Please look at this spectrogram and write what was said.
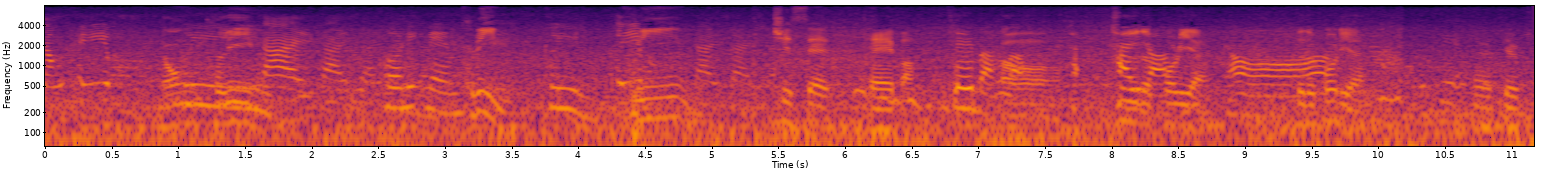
น้องครีม น้องครีม ใช่ใช่ใช่ เธอนิกเนม ครีม คลีน ครี ครีม ใช่ใช่ใช่ she said 대박 เทแบบเหรอ อ๋อ ไทย to เหร the อ Korea อ๋อ to the Korea โอเคโอเค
